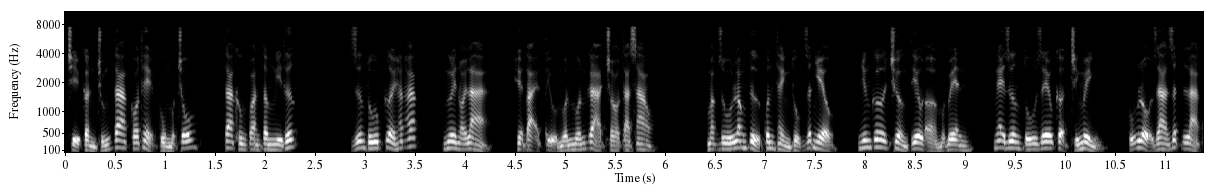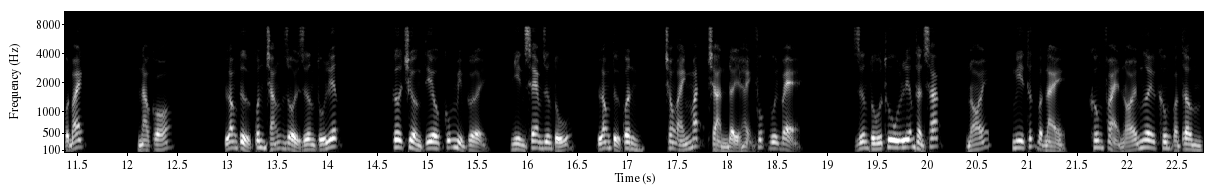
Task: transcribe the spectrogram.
chỉ cần chúng ta có thể cùng một chỗ, ta không quan tâm nghi thức. Dương tú cười hắc hắc, ngươi nói là, hiện tại tiểu muốn muốn gả cho ta sao? Mặc dù long tử quân thành thục rất nhiều, nhưng cơ trường tiêu ở một bên, nghe dương tú rêu cận chính mình, cũng lộ ra rất là quất bách nào có. Long tử quân trắng rồi dương tú liếc. Cơ trường tiêu cũng mỉm cười, nhìn xem dương tú, long tử quân, trong ánh mắt tràn đầy hạnh phúc vui vẻ. Dương tú thu liễm thần sắc, nói, nghi thức vật này, không phải nói ngươi không quan tâm,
